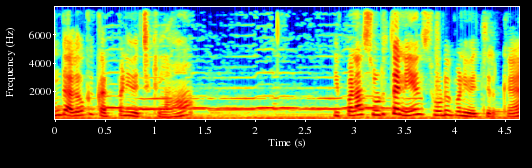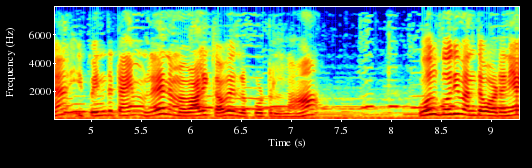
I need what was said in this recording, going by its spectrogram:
இந்த அளவுக்கு கட் பண்ணி வச்சுக்கலாம். இப்போ நான் சுடு தண்ணியை சூடு பண்ணி வச்சுருக்கேன். இப்போ இந்த டைமில் நம்ம வாழைக்காவை இதில் போட்டுடலாம். ஒரு கொதி வந்த உடனே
